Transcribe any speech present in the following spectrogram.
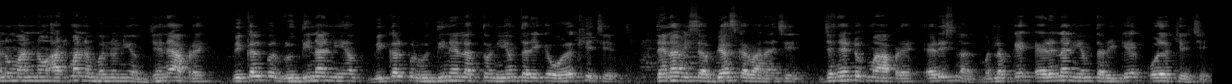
અનુમાનનો આઠમા નંબરનો નિયમ, જેને આપણે વિકલ્પ વૃદ્ધિના નિયમ, વિકલ્પ વૃદ્ધિને લગતો નિયમ તરીકે ઓળખીએ છીએ તેના વિશે અભ્યાસ કરવાના છે, જેને ટૂંકમાં આપણે એડિશનલ મતલબ કે એડના નિયમ તરીકે ઓળખીએ છીએ.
